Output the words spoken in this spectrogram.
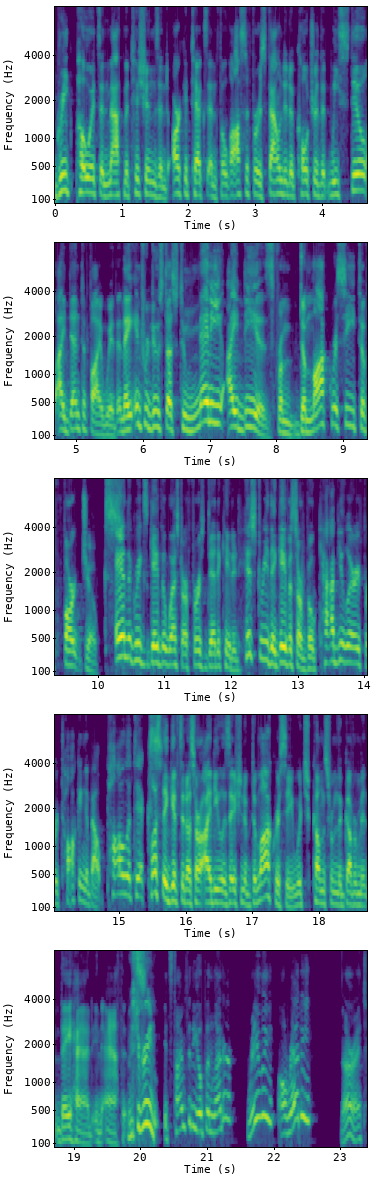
Greek poets and mathematicians and architects and philosophers founded a culture that we still identify with, and they introduced us to many ideas, from democracy to fart jokes. And the Greeks gave the West our first dedicated history, they gave us our vocabulary for talking about politics, plus they gifted us our idealization of democracy, which comes from the government they had in Athens. Mr. Green, it's time for the open letter? Really? Already? All right.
